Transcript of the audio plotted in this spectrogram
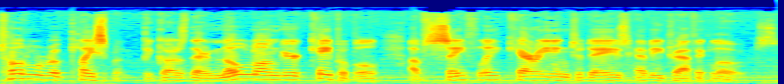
total replacement because they're no longer capable of safely carrying today's heavy traffic loads.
